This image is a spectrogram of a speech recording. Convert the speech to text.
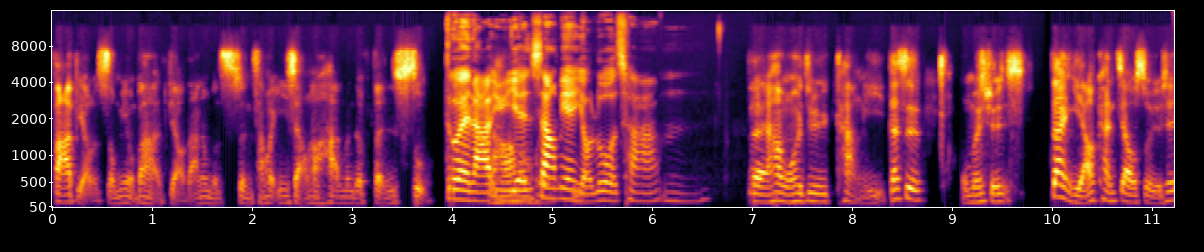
发表的时候没有办法表达那么顺畅，会影响到他们的分数。对啦，语言上面有落差，嗯。对，他们会去抗议，但是我们学，但也要看教授，有些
